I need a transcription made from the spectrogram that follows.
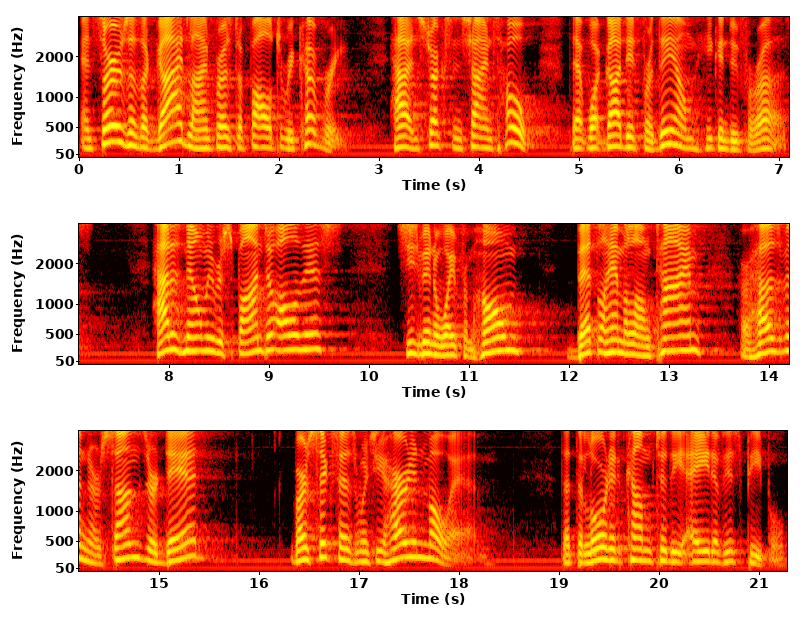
and serves as a guideline for us to follow to recovery, how and shines hope that what God did for them, He can do for us. How does Naomi respond to all of this? She's been away from home, Bethlehem, a long time. Her husband and her sons are dead. Verse 6 says, When she heard in Moab that the Lord had come to the aid of his people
